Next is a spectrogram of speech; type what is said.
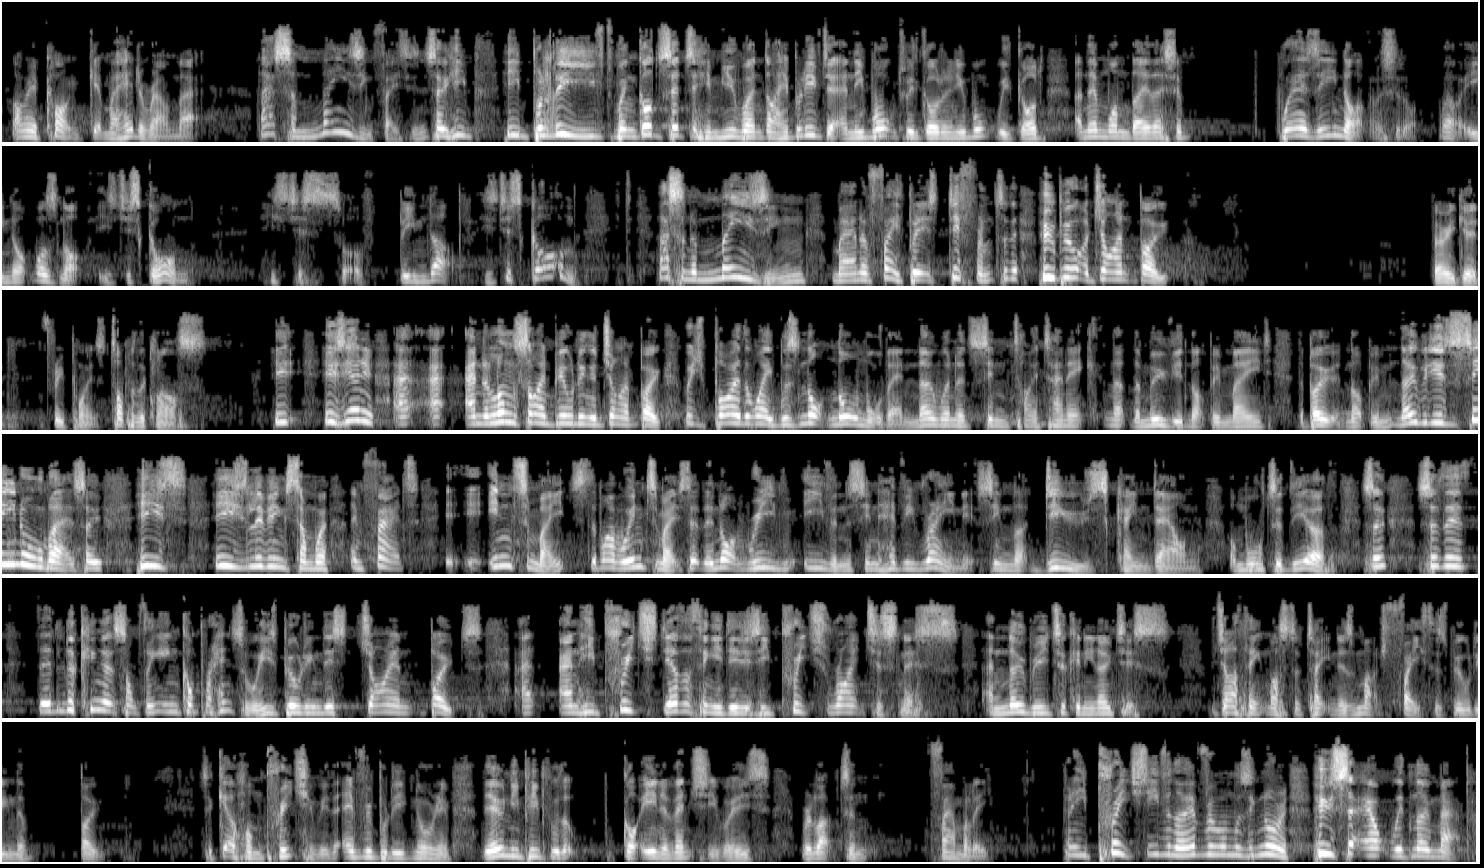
I mean, I can't get my head around that. That's amazing faith. And So he, he believed when God said to him, You won't die. He believed it and he walked with God and he walked with God. And then one day they said, Where's Enoch? I said, Well, Enoch was not. He's just gone. He's just sort of beamed up. He's just gone. That's an amazing man of faith, but it's different. To the, who built a giant boat? Very good. Three points. Top of the class. He, he's the only, and alongside building a giant boat, which by the way was not normal then. No one had seen Titanic. The movie had not been made. The boat had not been. Nobody had seen all that. So he's he's living somewhere. In fact, it intimates the Bible intimates that they're not re- even seen heavy rain. It seemed like dews came down and watered the earth. So so they're they're looking at something incomprehensible. He's building this giant boat. And, and, he preached, the other thing he did is he preached righteousness, and nobody took any notice which I think must have taken as much faith as building the boat. To go on preaching with everybody ignoring him. The only people that got in eventually were his reluctant family. But he preached even though everyone was ignoring him. Who set out with no map?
